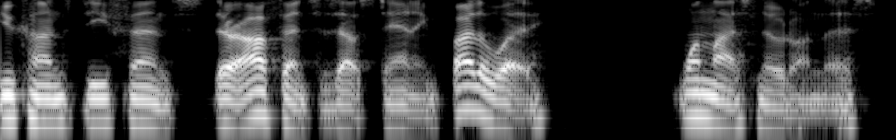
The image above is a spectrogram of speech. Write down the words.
UConn's defense, their offense is outstanding. By the way, one last note on this.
